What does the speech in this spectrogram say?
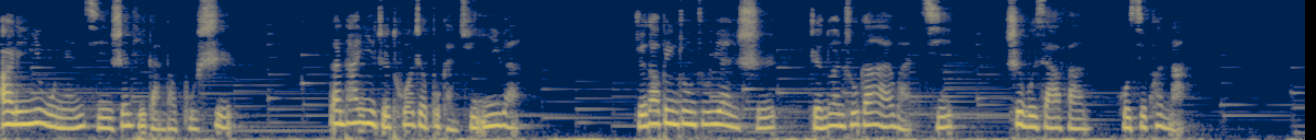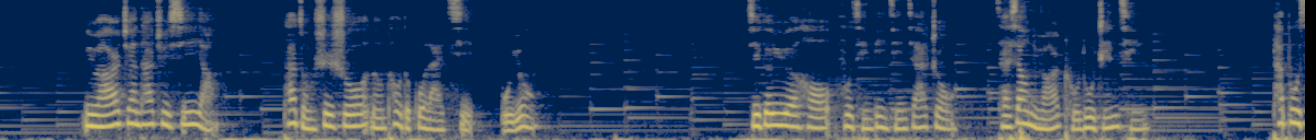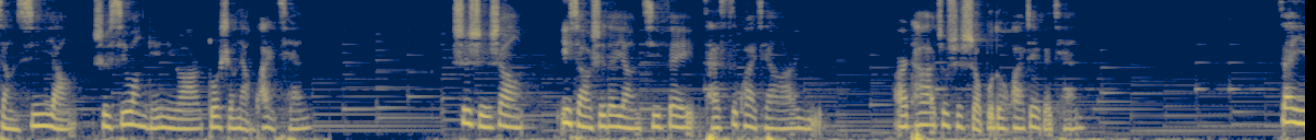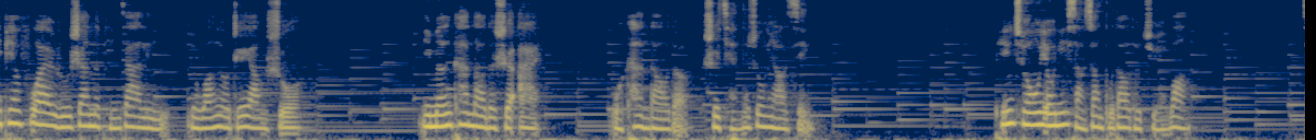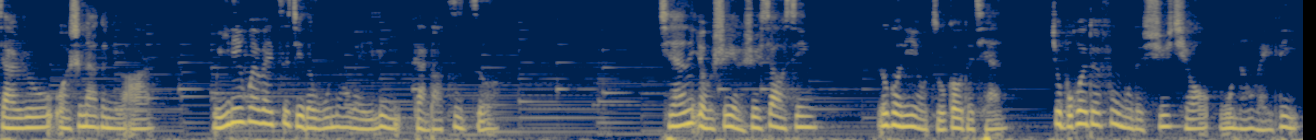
二零一五年起，身体感到不适，但他一直拖着不肯去医院，直到病重住院时，诊断出肝癌晚期，吃不下饭，呼吸困难。女儿劝他去吸氧，他总是说能透得过来气，不用。几个月后，父亲病情加重，才向女儿吐露真情。他不想吸氧，是希望给女儿多省两块钱。事实上，一小时的氧气费才四块钱而已，而他就是舍不得花这个钱。在一片父爱如山的评价里，有网友这样说：“你们看到的是爱，我看到的是钱的重要性。”贫穷有你想象不到的绝望。假如我是那个女儿，我一定会为自己的无能为力感到自责。钱有时也是孝心，如果你有足够的钱，就不会对父母的需求无能为力。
